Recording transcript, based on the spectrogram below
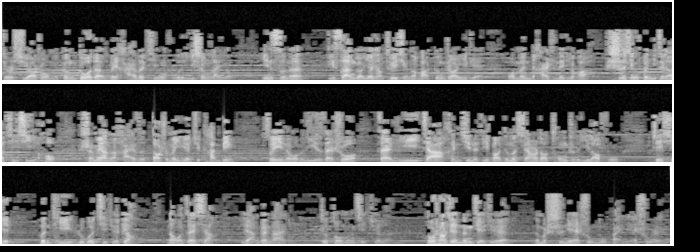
就是需要说我们更多的为孩子提供服务的医生来有。因此呢，第三个，要想推行的话，更重要一点，我们还是那句话，实行分级诊疗体系以后，什么样的孩子到什么医院去看病？所以呢，我们一直在说，在离家很近的地方就能享受到同质的医疗服务。这些问题如果解决掉，那我在想，两个难就都能解决了。多长时间能解决？那么十年树木，百年树人。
